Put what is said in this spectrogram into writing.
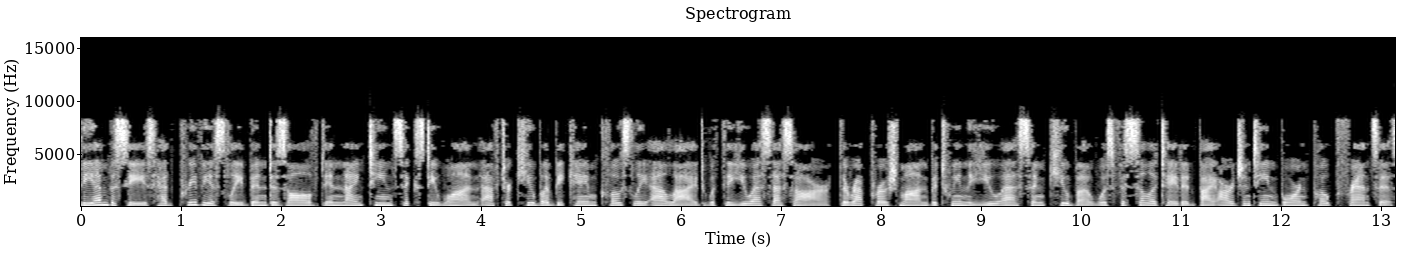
The embassies had previously been dissolved in 1961 after Cuba became closely allied with the USSR. The rapprochement between the US and Cuba was facilitated by Argentine born Pope Francis,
